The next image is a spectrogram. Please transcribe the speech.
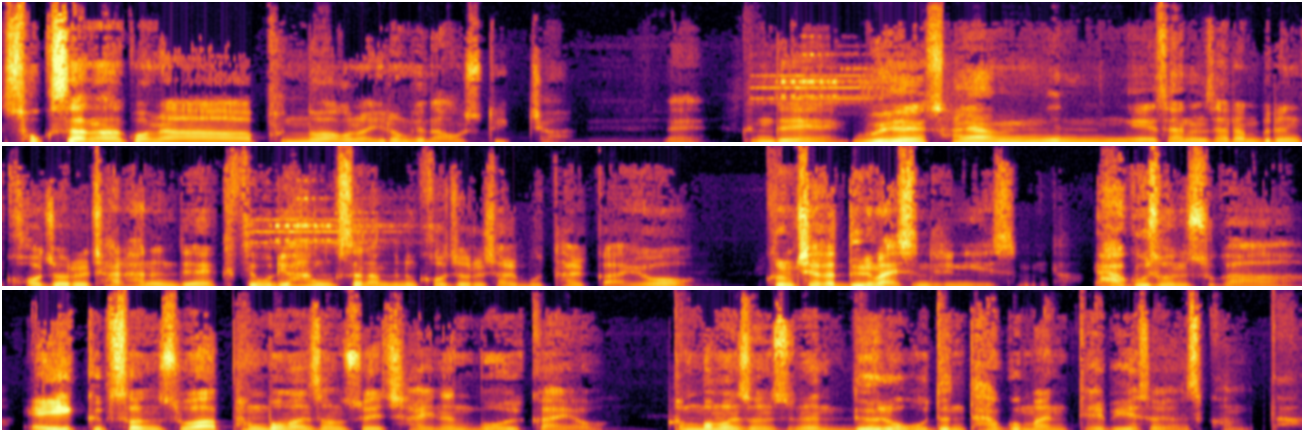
속상하거나 분노하거나 이런 게 나올 수도 있죠. 네. 근데 왜 서양에 사는 사람들은 거절을 잘 하는데 특히 우리 한국 사람들은 거절을 잘 못할까요? 그럼 제가 늘 말씀드리는 게 있습니다. 야구 선수가 A급 선수와 평범한 선수의 차이는 뭘까요? 평범한 선수는 늘 오든 타구만 대비해서 연습합니다.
